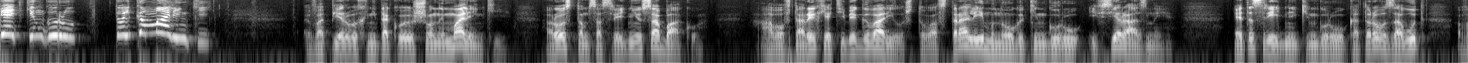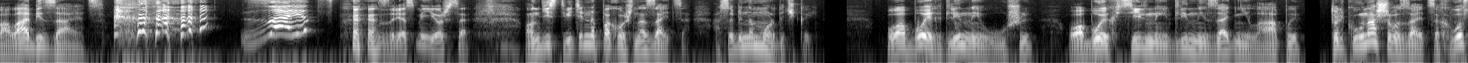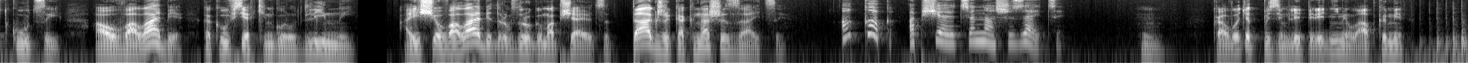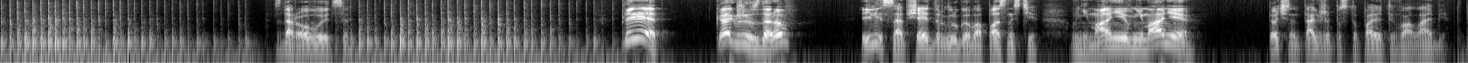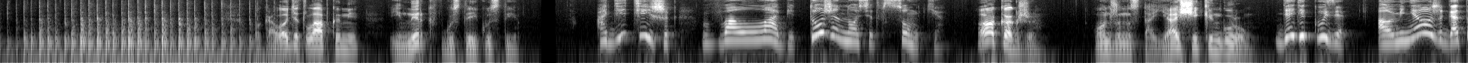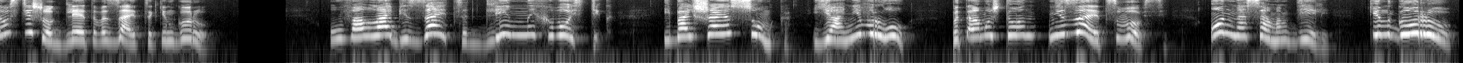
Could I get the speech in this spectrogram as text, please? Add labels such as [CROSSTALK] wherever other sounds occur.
опять кенгуру, только маленький. Во-первых, не такой уж он и маленький, ростом со среднюю собаку. А во-вторых, я тебе говорил, что в Австралии много кенгуру, и все разные. Это средний кенгуру, которого зовут Валаби Заяц. [LAUGHS] Заяц! [LAUGHS] Зря смеешься. Он действительно похож на зайца, особенно мордочкой. У обоих длинные уши, у обоих сильные длинные задние лапы. Только у нашего зайца хвост куцый, а у Валаби, как и у всех кенгуру, длинный. А еще Валаби друг с другом общаются так же, как наши зайцы. А как общаются наши зайцы? Хм. Колотят по земле передними лапками. Здороваются. Привет! Как же здоров? Или сообщают друг другу об опасности. Внимание, внимание! Точно так же поступают и валаби. Поколотят лапками и нырк в густые кусты. А детишек в Валлабе тоже носят в сумке? А как же? Он же настоящий кенгуру. Дядя Кузя, а у меня уже готов стишок для этого зайца-кенгуру. У Валаби зайца длинный хвостик и большая сумка. Я не вру, потому что он не заяц вовсе. Он на самом деле кенгуру.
